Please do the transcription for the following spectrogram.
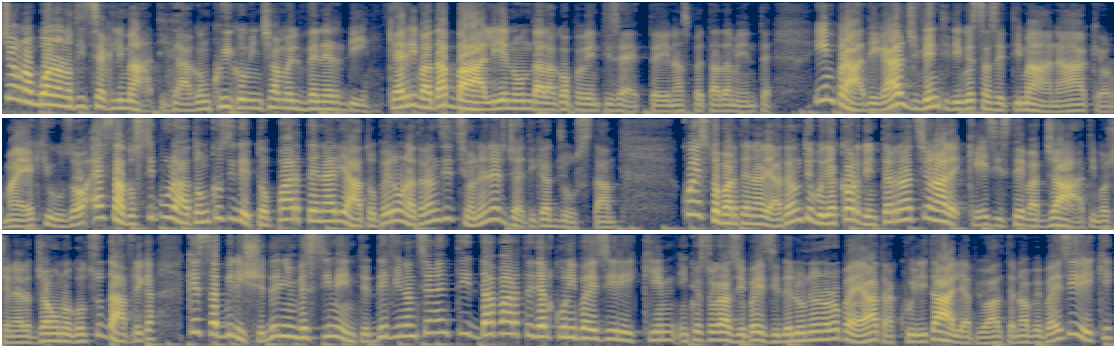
C'è una buona notizia climatica con cui cominciamo il venerdì, che arriva da Bali e non dalla COP27, inaspettatamente. In pratica, al G20 di questa settimana, che ormai è chiuso, è stato stipulato un cosiddetto partenariato per una transizione energetica giusta. Questo partenariato è un tipo di accordo internazionale che esisteva già, tipo ce n'era già uno col Sudafrica, che stabilisce degli investimenti e dei finanziamenti da parte di alcuni paesi ricchi, in questo caso i paesi dell'Unione Europea, tra cui l'Italia più altri nove paesi ricchi,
